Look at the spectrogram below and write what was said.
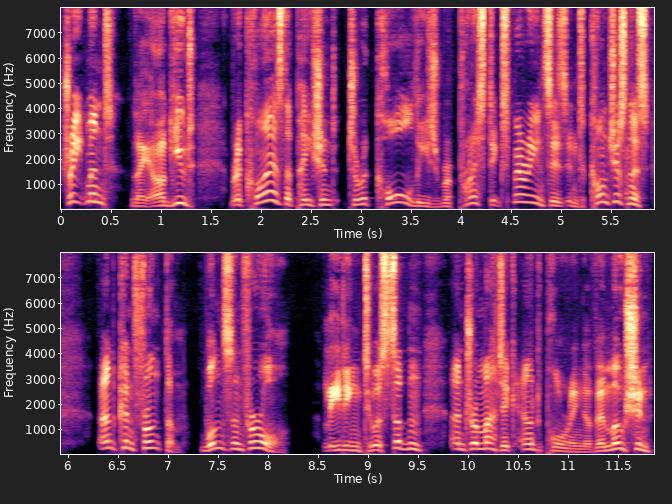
Treatment, they argued, requires the patient to recall these repressed experiences into consciousness and confront them once and for all, leading to a sudden and dramatic outpouring of emotion,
